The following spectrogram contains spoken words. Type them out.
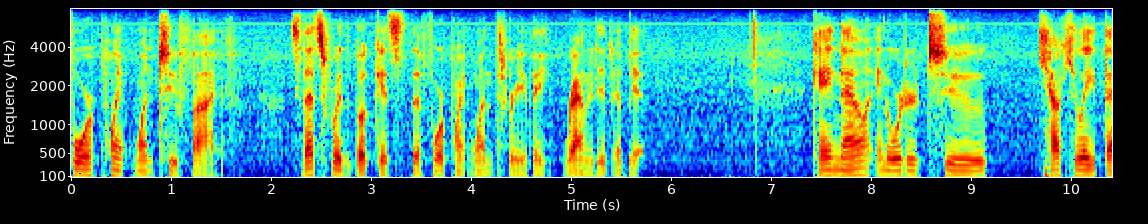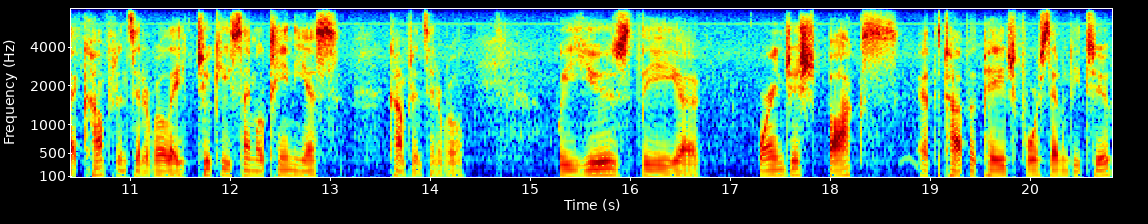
4.125. So that's where the book gets the 4.13. They rounded it a bit. Okay, now in order to calculate that confidence interval, a Tukey simultaneous confidence interval, we use the uh, orangish box at the top of page 472.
